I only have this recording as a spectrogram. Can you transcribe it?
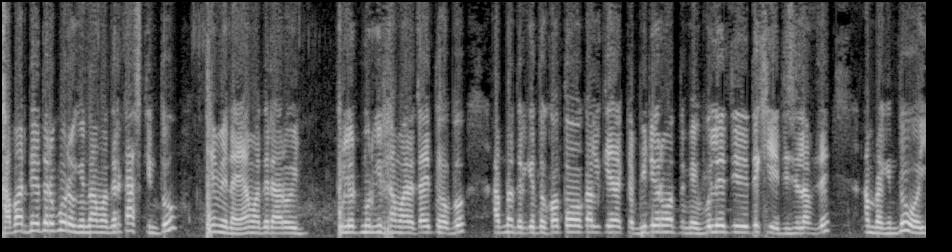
খাবার দিয়ে দেওয়ার পরেও কিন্তু আমাদের কাজ কিন্তু থেমে নাই। আমাদের আর ওই পুলেট মুরগির খামারে যাইতে হবে। আপনাদেরকে তো গতকালকে একটা ভিডিওর মাধ্যমে বলে দিয়ে দেখিয়ে দিয়েছিলাম যে আমরা কিন্তু ওই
